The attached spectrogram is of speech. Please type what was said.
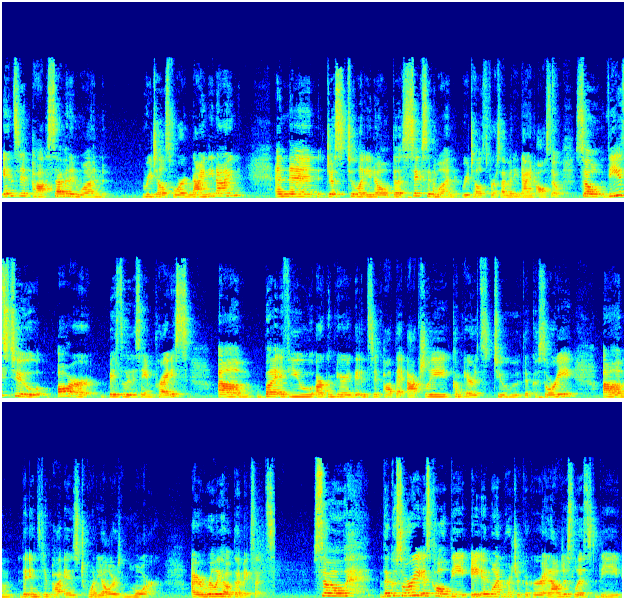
Instant Pot 7-in-1 retails for 99 and then just to let you know, the 6-in-1 retails for 79 also. So these two are basically the same price, um, but if you are comparing the Instant Pot that actually compares to the Cosori, um, the Instant Pot is $20 more. I really hope that makes sense. So the Cosori is called the 8-in-1 pressure cooker and I'll just list the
